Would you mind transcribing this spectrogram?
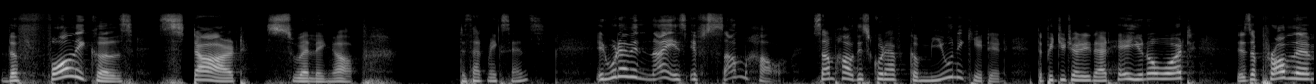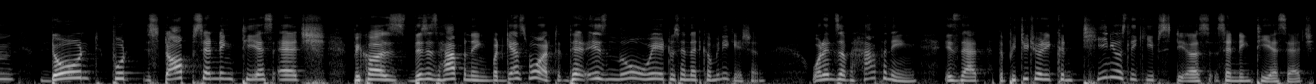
the follicles start swelling up. Does that make sense? It would have been nice if somehow, somehow this could have communicated the pituitary that, hey, you know what? There's a problem. Don't put, stop sending TSH because this is happening. But guess what? There is no way to send that communication what ends up happening is that the pituitary continuously keeps uh, sending TSH.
